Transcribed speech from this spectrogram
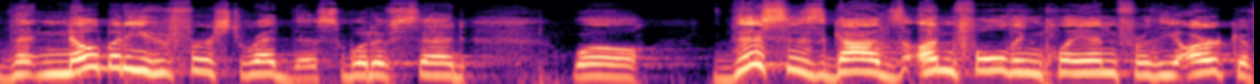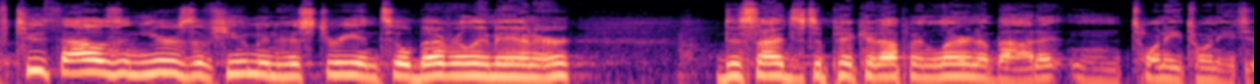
that nobody who first read this would have said, well, this is God's unfolding plan for the arc of 2,000 years of human history until Beverly Manor decides to pick it up and learn about it in 2022.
